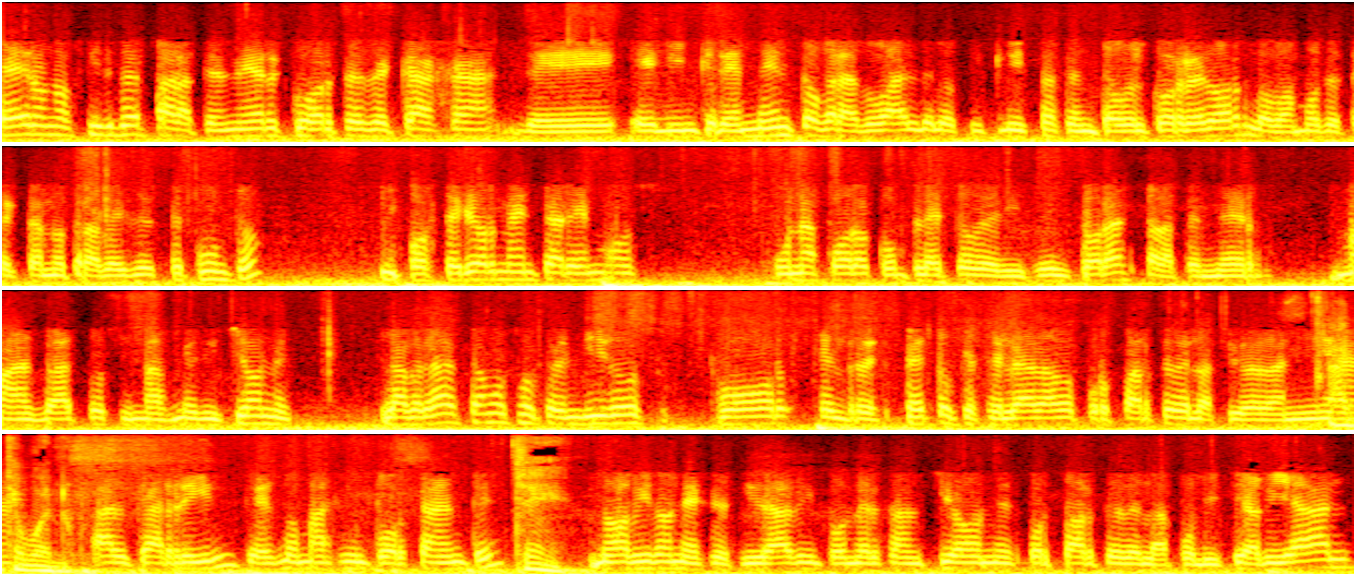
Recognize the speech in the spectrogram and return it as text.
pero nos sirve para tener cortes de caja de el incremento gradual de los ciclistas en todo el corredor, lo vamos detectando a través de este punto y posteriormente haremos un aforo completo de 16 horas para tener más datos y más mediciones. La verdad estamos sorprendidos por el respeto que se le ha dado por parte de la ciudadanía ah, al carril, que es lo más importante. No ha habido necesidad de imponer sanciones por parte de la policía vial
